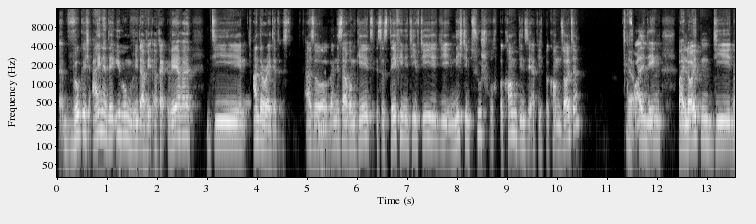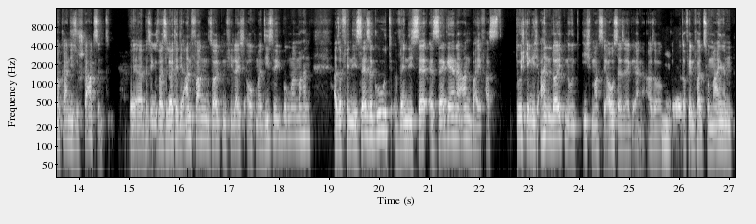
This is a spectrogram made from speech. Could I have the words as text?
äh, wirklich eine der Übungen wieder wäre, die underrated ist. Also mhm. wenn es darum geht, ist es definitiv die, die nicht den Zuspruch bekommt, den sie eigentlich bekommen sollte. Ja. Vor allen Dingen bei Leuten, die noch gar nicht so stark sind. Äh, beziehungsweise Leute, die anfangen, sollten vielleicht auch mal diese Übung mal machen. Also finde ich sehr, sehr gut, wende ich sehr, sehr gerne an bei fast durchgängig allen Leuten und ich mache sie auch sehr, sehr gerne. Also ja. gehört auf jeden Fall zu meinem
